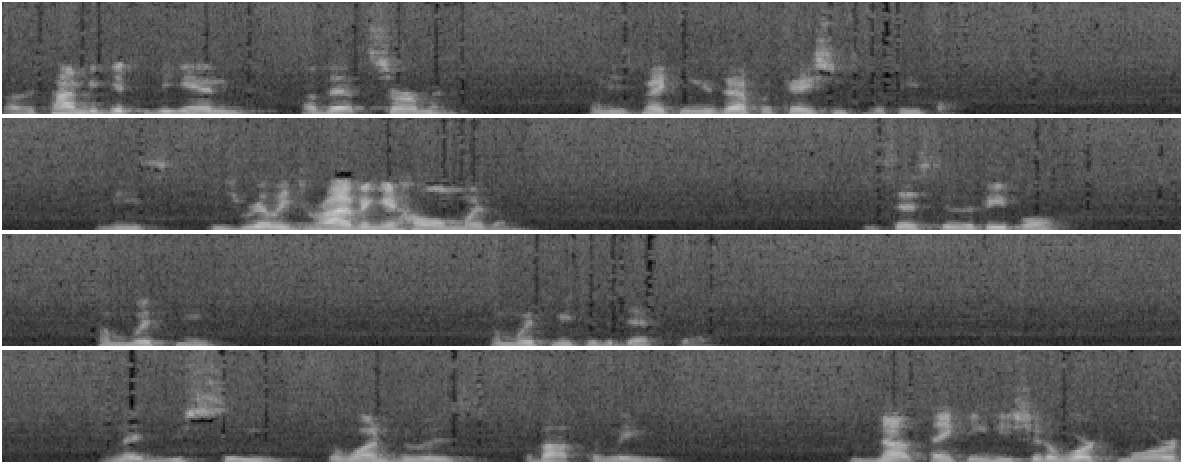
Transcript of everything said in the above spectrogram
By the time you get to the end of that sermon, when he's making his application to the people, and he's, he's really driving it home with them, he says to the people, Come with me. Come with me to the deathbed. And let you see the one who is about to leave. He's not thinking he should have worked more.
